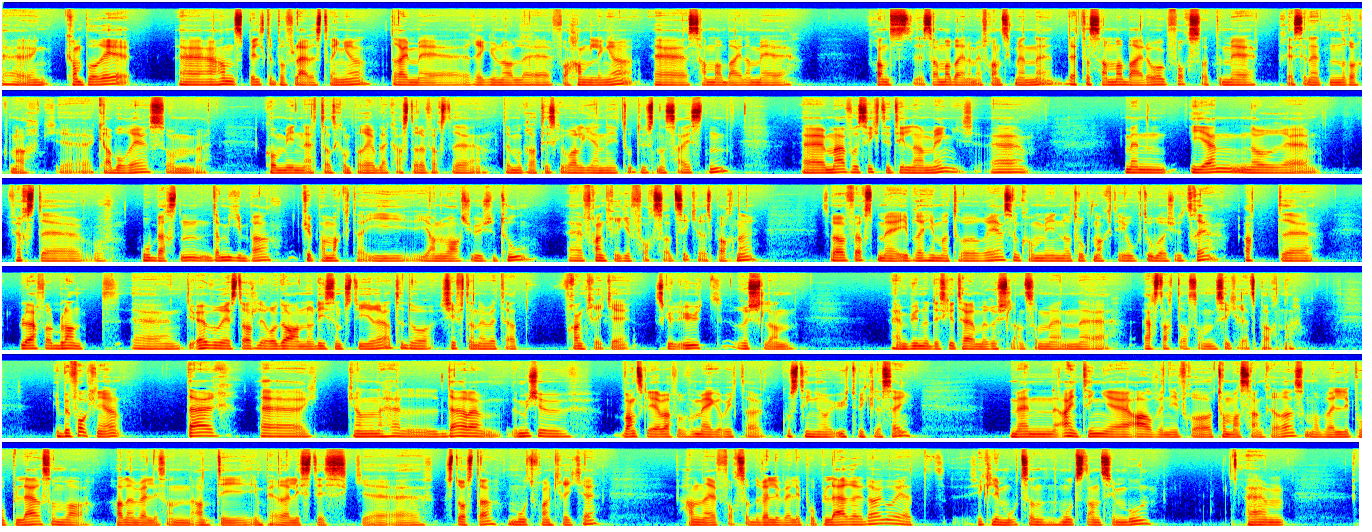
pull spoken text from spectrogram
Eh, Camporé Eh, han spilte på flere strenger, drev med regionale forhandlinger, eh, samarbeida med, frans, med franskmennene. Dette samarbeidet òg fortsatte med presidenten Rochmark eh, Caboret, som kom inn etter at Comparé ble kasta det første demokratiske valget igjen i 2016. Eh, mer forsiktig tilnærming. Eh, men igjen, når eh, første obersten Damiba kuppa makta i januar 2022. Eh, Frankrike fortsatt sikkerhetspartner. Så det var først med Ibrahima Traoré, som kom inn og tok makt i oktober 23, at eh, ble i hvert fall blant eh, de øvrige statlige organene og de som styrer, at da skifta han over til at Frankrike skulle ut. Russland eh, begynner å diskutere med Russland som en erstatter som sikkerhetspartner. I befolkninga, der eh, kan hell, Der er det mye vanskeligere, i hvert fall for meg, å vite hvordan ting har utvikla seg. Men én ting er arven fra Thomas Sankara, som var veldig populær, som var, hadde en veldig sånn antiimperialistisk eh, ståsted mot Frankrike. Han er fortsatt veldig, veldig populær i dag, og er et skikkelig motstand, motstandssymbol. Um,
